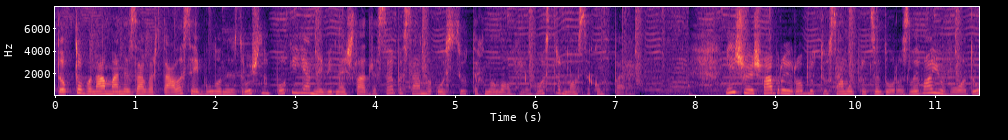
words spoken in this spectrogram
Тобто вона в мене заверталася і було незручно, поки я не віднайшла для себе саме ось цю технологію гострим носиком вперед. Іншою шваброю роблю ту саму процедуру. Зливаю воду,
